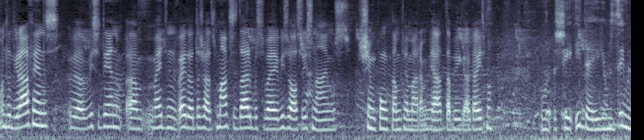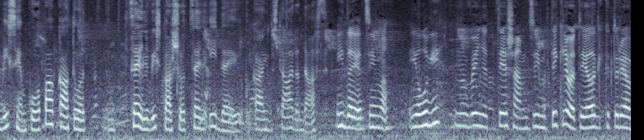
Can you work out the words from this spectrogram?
Un tad grāfienis uh, visu dienu um, mēģina veidot dažādus mākslas darbus vai vizuālus risinājumus šim punktam, piemēram, jā, dabīgā gaisma. Un šī ideja jums dzima visiem kopā, kā to ceļu, vispār šo ceļu ideju, kā jums tā radās? Ideja dzima ilgi. Nu, viņa tiešām dzima tik ļoti ilgi, ka tur jau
